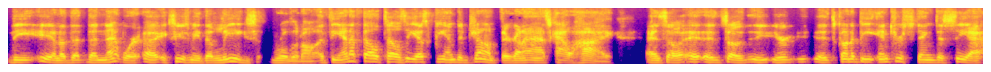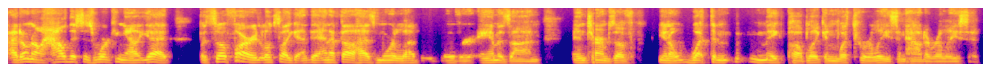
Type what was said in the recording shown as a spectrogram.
the you know the, the network, uh, excuse me, the leagues rule it all. If the NFL tells ESPN to jump, they're going to ask how high. And so, and so you're, it's going to be interesting to see. I, I, don't know how this is working out yet, but so far it looks like the NFL has more leverage over Amazon in terms of you know what to make public and what to release and how to release it.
